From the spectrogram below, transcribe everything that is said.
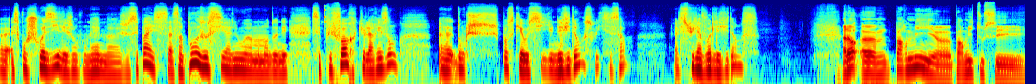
Euh, est-ce qu'on choisit les gens qu'on aime? Je ne sais pas, ça s'impose aussi à nous à un moment donné. C'est plus fort que la raison. Euh, donc je pense qu'il y a aussi une évidence, oui, c'est ça. Elle suit la voie de l'évidence. Alors, euh, parmi, parmi tous, ces,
